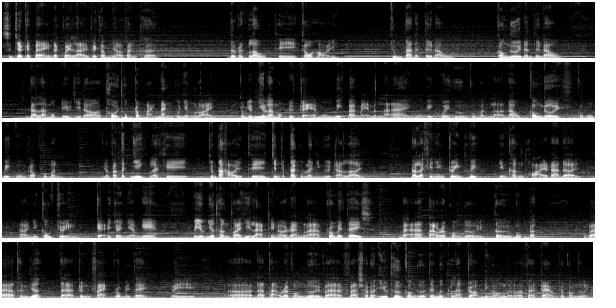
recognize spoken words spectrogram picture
Xin chào các bạn đã quay lại với góc nhỏ văn thơ. Từ rất lâu thì câu hỏi chúng ta đến từ đâu, con người đến từ đâu? đã là một điều gì đó thôi thúc trong bản năng của nhân loại cũng giống như là một đứa trẻ muốn biết ba mẹ mình là ai muốn biết quê hương của mình là ở đâu con người cũng muốn biết nguồn gốc của mình. Và tất nhiên là khi chúng ta hỏi thì chính chúng ta cũng là những người trả lời. Đó là khi những truyền thuyết những thần thoại ra đời à, những câu chuyện kể cho nhau nghe ví dụ như thần thoại hy lạp thì nói rằng là prometheus đã tạo ra con người từ bùn đất và thần Zeus đã trừng phạt Prometheus vì uh, đã tạo ra con người và và sau đó yêu thương con người tới mức là trộm đi ngọn lửa và trao cho con người.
